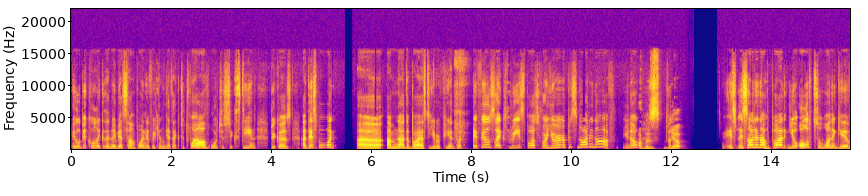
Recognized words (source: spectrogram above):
it would be cool like then maybe at some point if we can get like to 12 or to 16 because at this point uh i'm not a biased european but it feels like three spots for europe is not enough you know I was. But- yep. It's it's not enough but you also want to give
